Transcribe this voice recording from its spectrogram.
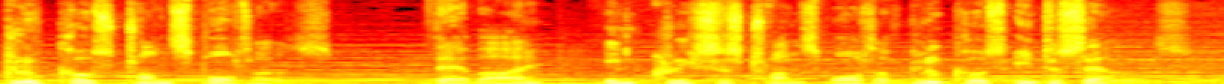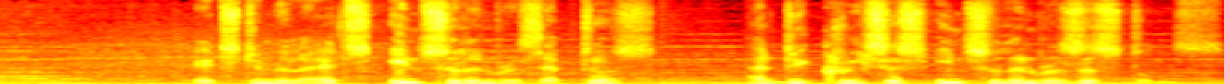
glucose transporters, thereby increases transport of glucose into cells. It stimulates insulin receptors and decreases insulin resistance.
